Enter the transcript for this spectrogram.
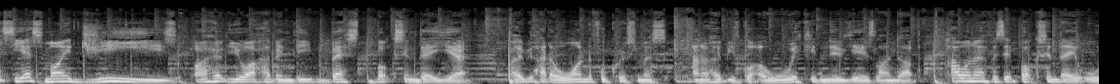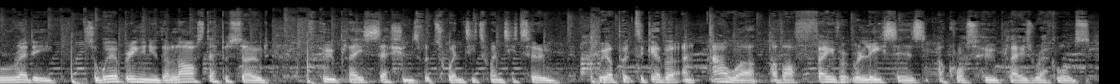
Yes, yes, my G's. I hope you are having the best Boxing Day yet. I hope you had a wonderful Christmas and I hope you've got a wicked New Year's lined up. How on earth is it Boxing Day already? So we're bringing you the last episode of Wh0 Plays Sessions for 2022. We have put together an hour of our favourite releases across Wh0 Plays Records.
